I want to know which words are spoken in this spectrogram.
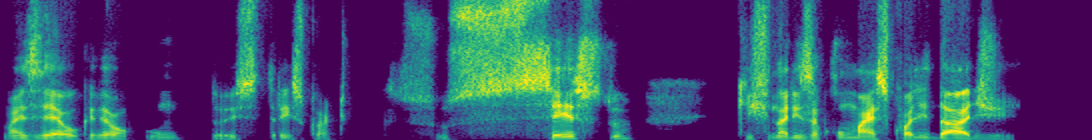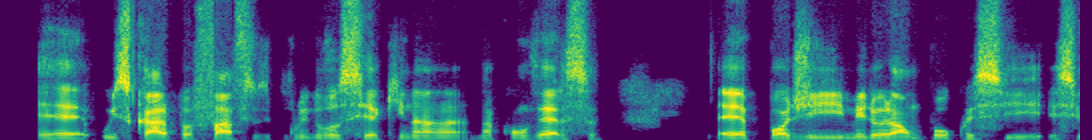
mas é o, quer ver, um, dois, três, quatro, o sexto que finaliza com mais qualidade. É, o Scarpa, Faf, incluindo você aqui na, na conversa, é, pode melhorar um pouco esse, esse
